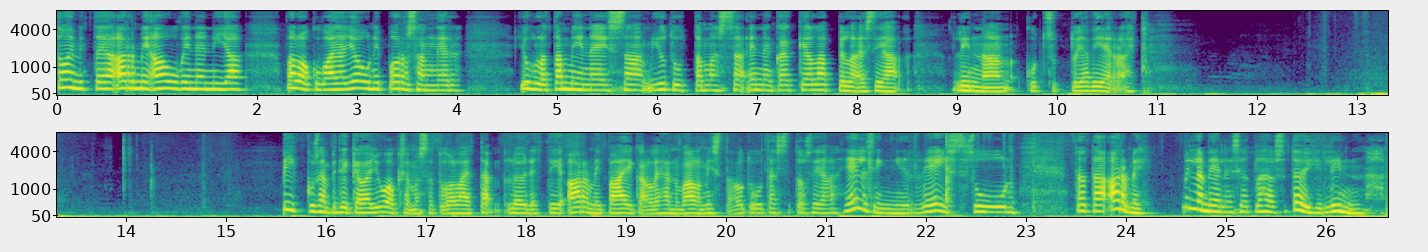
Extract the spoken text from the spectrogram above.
toimittaja Armi Auvinen ja valokuvaaja Jouni Porsanger juhlatamineissa jututtamassa ennen kaikkea lappilaisia linnaan kutsuttuja vieraita. Pikkusen piti käydä juoksemassa tuolla, että löydettiin Armi paikalle. Hän valmistautuu tässä tosiaan Helsingin reissuun. Tota, Armi, millä mielin sinä olet lähdössä töihin linnaan?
